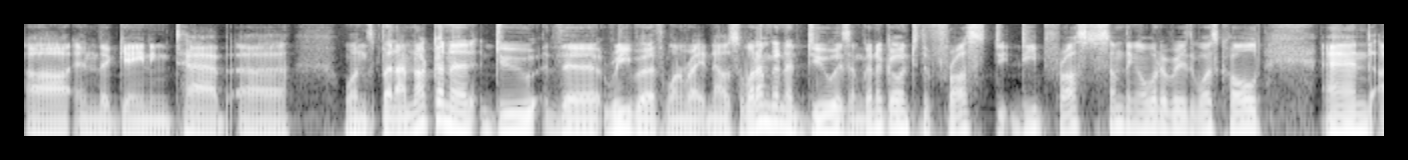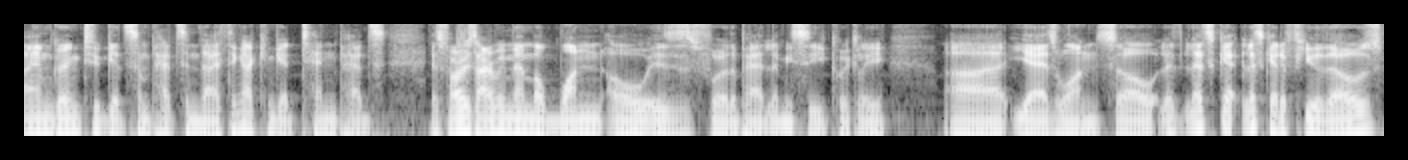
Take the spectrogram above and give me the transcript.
uh, in the gaining tab uh, ones, but I'm not gonna do the rebirth one right now. So what I'm gonna do is I'm gonna go into the frost, deep frost, something or whatever it was called, and I am going to get some pets in there. I think I can get 10 pets. As far as I remember, one O is for the pet. Let me see quickly. Uh, yeah, it's one. So let, let's get let's get a few of those.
